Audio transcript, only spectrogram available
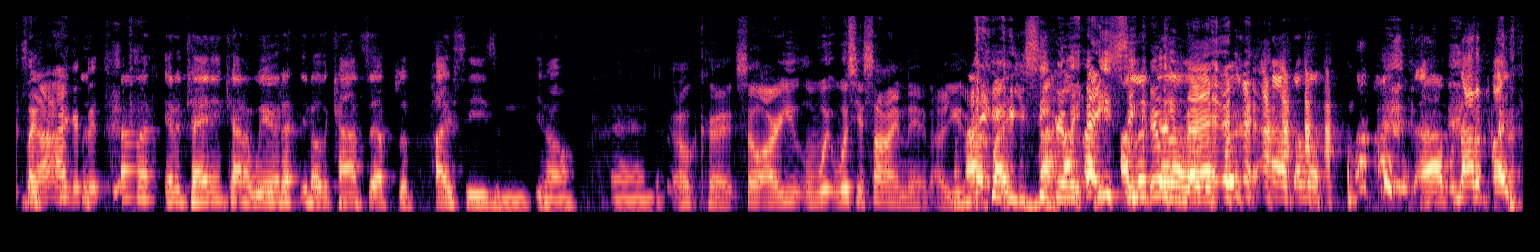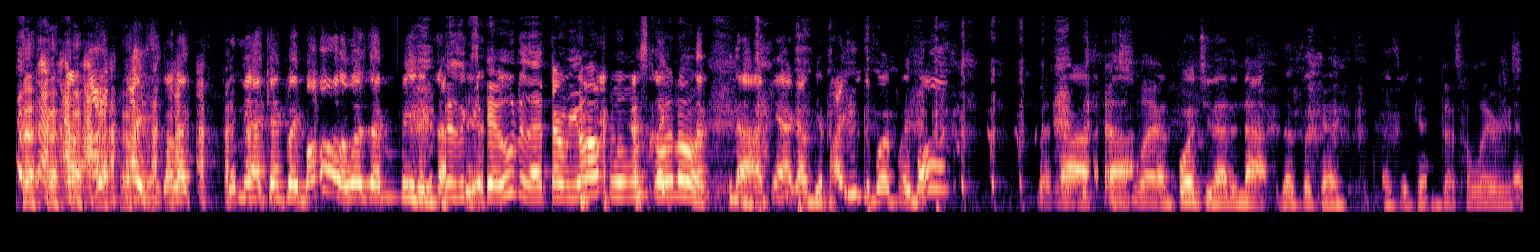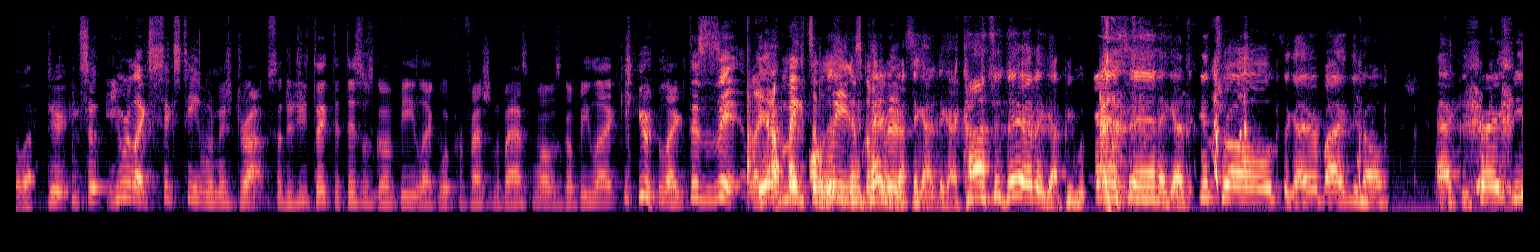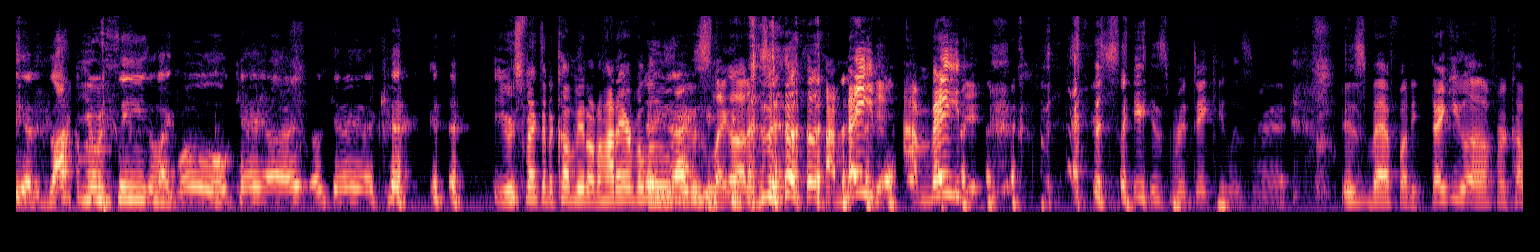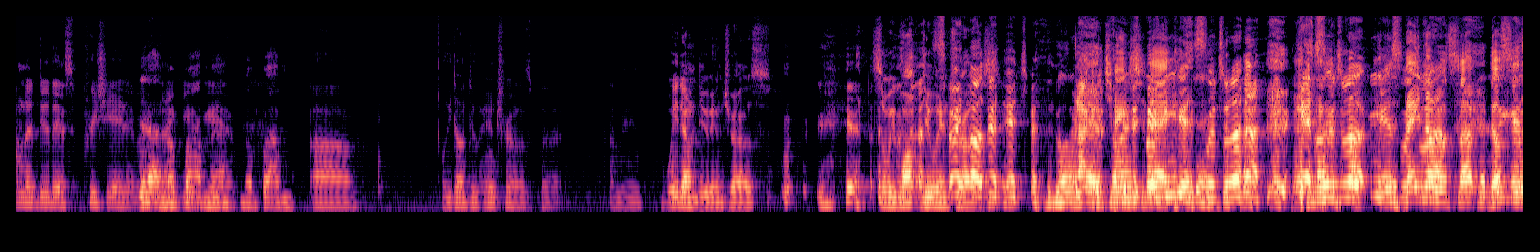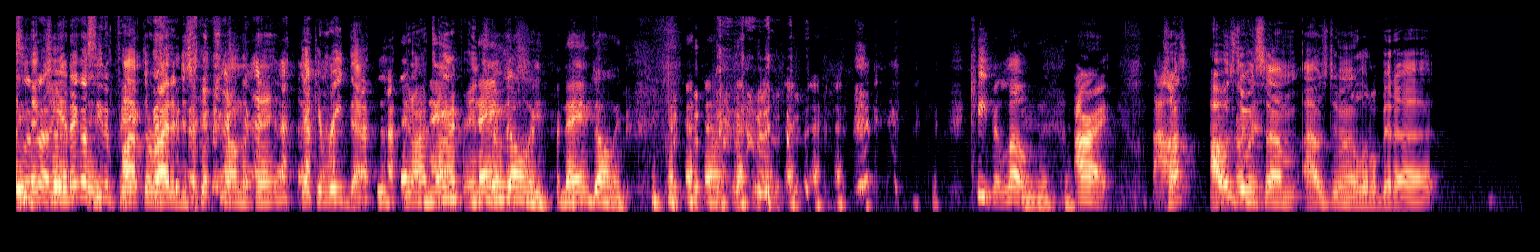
It's like, all right, I get this. kind of entertaining, kind of weird. You know, the concepts of Pisces and you know, and Okay, so are you? wh- What's your sign then? Are you? not a Are you secretly? Are you secretly that up. That was the first mad? time. I'm like, am I Pisces? Well, not a Pisces. I'm not a Pisces. I'm like, that mean I can't play ball? Or what does that mean? There's a exactly? Who did that throw me off? What, what's going on? no, I can't. I got to be a Pisces to boy play ball. But uh, That's uh, unfortunately, I did not. But that's okay. That's okay. That's hilarious. Dude, so you were like 16 when this dropped. So did you think that this was going to be like what professional basketball was going to be like? You were like, this is it. Like, I make it to oh, the league. is It's going to be this. They got, they got concerts there. They got people dancing. They got the intros. They got everybody, you know, acting crazy. The locker room scenes. I'm like, whoa, okay, all right, okay, okay. You expecting to come in on a hot air balloon. Exactly. It was like, oh, that's, I made it. I made it. this thing is ridiculous, man. It's bad funny. Thank you uh, for coming to do this. Appreciate it, man. Yeah, no Thank you problem, again. man. No problem. Um, we don't do intros, but I mean, We don't do intros, so we won't do we don't do intros. intros. No, We're not gonna change today. Can't switch it up. Can't switch it up. Can't switch They it know up. what's up. They'll see the switch it up. picture. Yeah, they gonna see the I'll have to write a description on the thing. They can read that. You don't have time for Names, intros. names only. Names only. Keep it low. All right. I, So, also- I was go doing ahead. some. I was doing a little bit of,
